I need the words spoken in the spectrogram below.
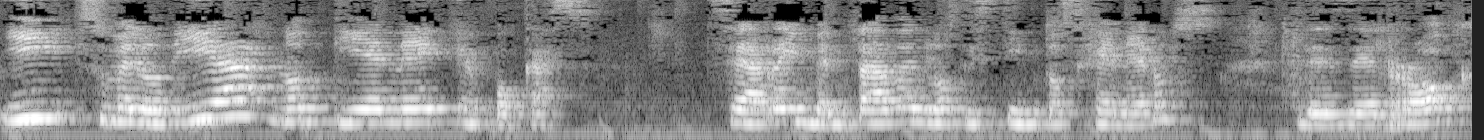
Y su melodía no tiene épocas. Se ha reinventado en los distintos géneros, desde el rock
